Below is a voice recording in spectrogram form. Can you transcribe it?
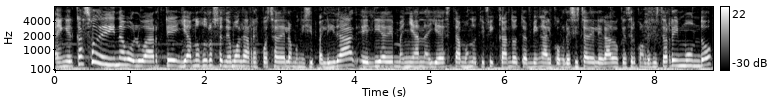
En el caso de Dina Boluarte, ya nosotros tenemos la respuesta de la municipalidad. El día de mañana ya estamos notificando también al congresista delegado, que es el congresista Raimundo,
